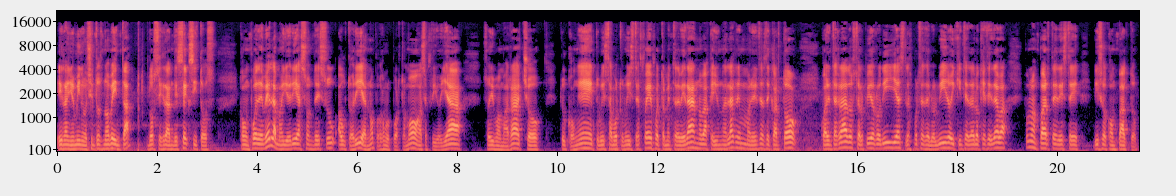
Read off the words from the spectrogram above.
en el año 1990, 12 grandes éxitos. Como pueden ver, la mayoría son de su autoría, ¿no? Por ejemplo, Portomón, Hace Frío Ya, Soy Mamarracho, tú con él, tuviste me diste fe, fue tormenta de verano, va a caer una lágrima, marionetas de cartón, 40 grados, te lo rodillas, las puertas del olvido y quien te da lo que te daba, forman parte de este disco compacto.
